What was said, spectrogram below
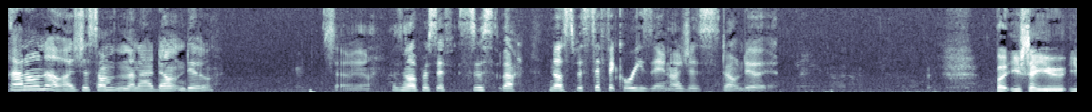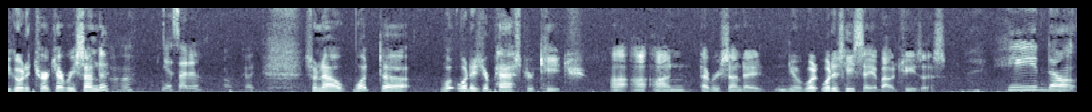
I don't know. It's just something that I don't do. So yeah, there's no specific uh, no specific reason. I just don't do it. But you say you, you go to church every Sunday. hmm Yes, I do. Okay. So now, what uh, what what does your pastor teach uh, on- on every Sunday? You know, what what does he say about Jesus? He don't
